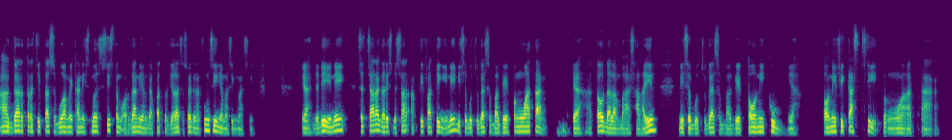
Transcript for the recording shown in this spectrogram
agar tercipta sebuah mekanisme sistem organ yang dapat berjalan sesuai dengan fungsinya masing-masing. Ya, jadi ini secara garis besar activating ini disebut juga sebagai penguatan ya atau dalam bahasa lain disebut juga sebagai tonikum ya, tonifikasi penguatan.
